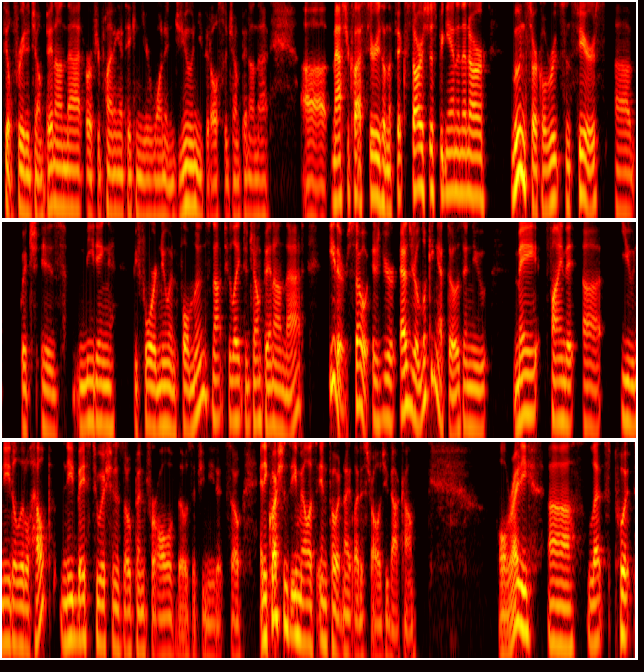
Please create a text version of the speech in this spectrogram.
feel free to jump in on that. Or if you're planning on taking year one in June, you could also jump in on that. Uh, masterclass series on the fixed stars just began, and then our moon circle, roots and spheres, uh, which is meeting before new and full moons. Not too late to jump in on that either. So if you're as you're looking at those and you may find that uh, you need a little help, need-based tuition is open for all of those if you need it. So any questions, email us info at nightlightastrology.com. Alrighty, uh, let's put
